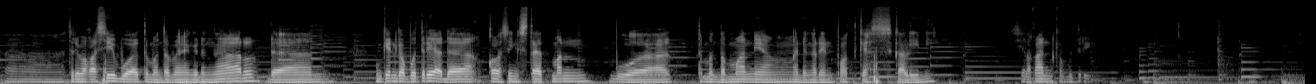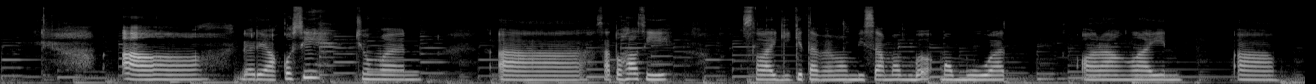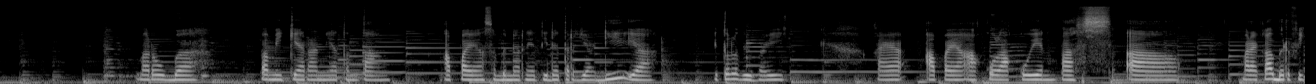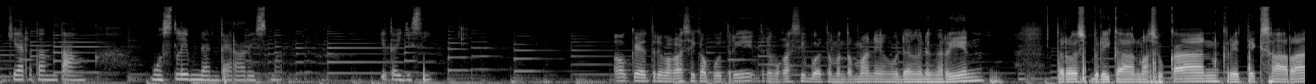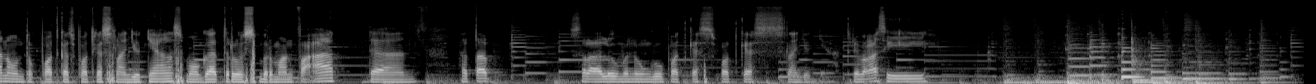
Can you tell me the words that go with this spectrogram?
Uh, terima kasih buat teman-teman yang mendengar dan Mungkin Kak Putri ada closing statement buat teman-teman yang ngedengerin podcast kali ini. Silakan Kak Putri. Uh, dari aku sih cuman uh, satu hal sih. Selagi kita memang bisa membuat orang lain uh, merubah pemikirannya tentang apa yang sebenarnya tidak terjadi ya itu lebih baik. Kayak apa yang aku lakuin pas uh, mereka berpikir tentang muslim dan terorisme. Itu aja sih Oke, terima kasih Kak Putri. Terima kasih buat teman-teman yang udah ngedengerin. Terus berikan masukan, kritik, saran untuk podcast-podcast selanjutnya. Semoga terus bermanfaat dan tetap selalu menunggu podcast-podcast selanjutnya. Terima kasih.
